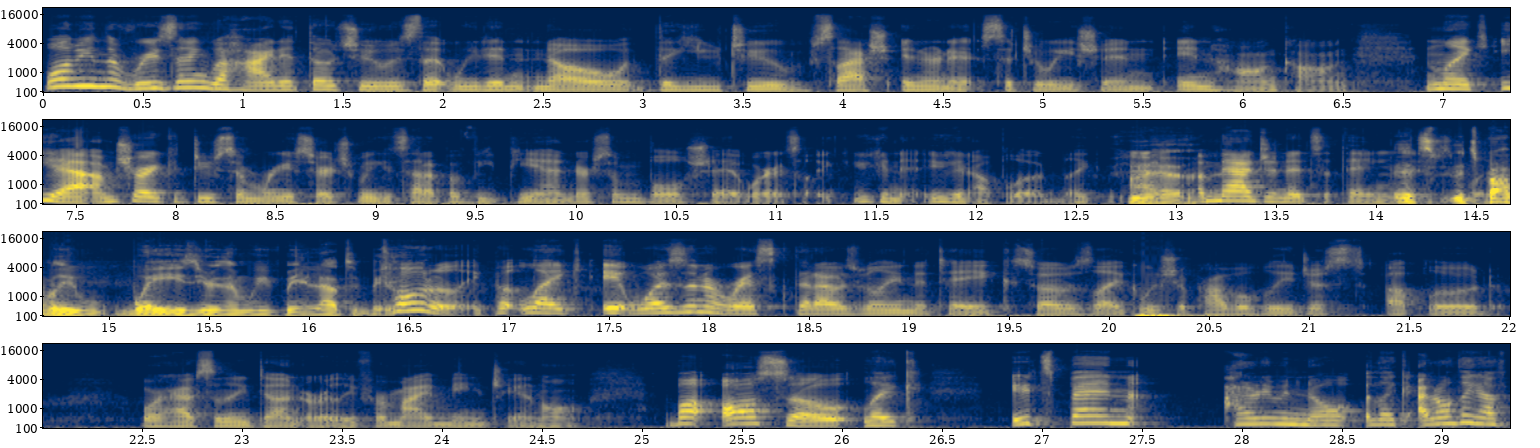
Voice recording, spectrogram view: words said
Well, I mean, the reasoning behind it though too is that we didn't know the YouTube slash internet situation in Hong Kong, and like, yeah, I'm sure I could do some research. We could set up a VPN or some bullshit where it's like you can you can upload. Like, Yeah. I imagine it's a thing. and It's it's probably way easier than we've made it out to be. Totally. But like it wasn't a risk that I was willing to take. So I was like, we should probably just upload or have something done early for my main channel. But also, like, it's been I don't even know like I don't think I've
